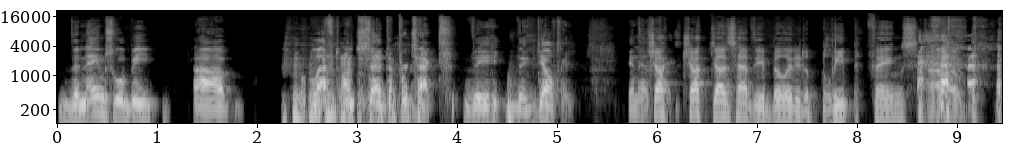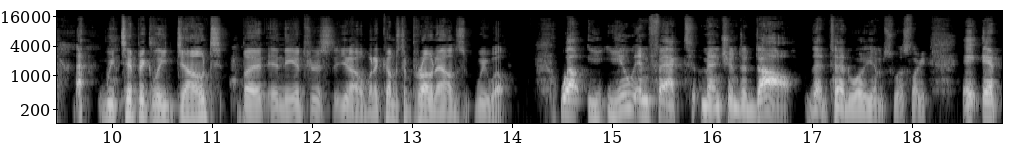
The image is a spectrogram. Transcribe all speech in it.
The names will be uh, left unsaid to protect the the guilty in this Chuck case. Chuck does have the ability to bleep things. Uh, we typically don't, but in the interest, you know, when it comes to pronouns, we will. Well, you in fact mentioned a doll that Ted Williams was looking at.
